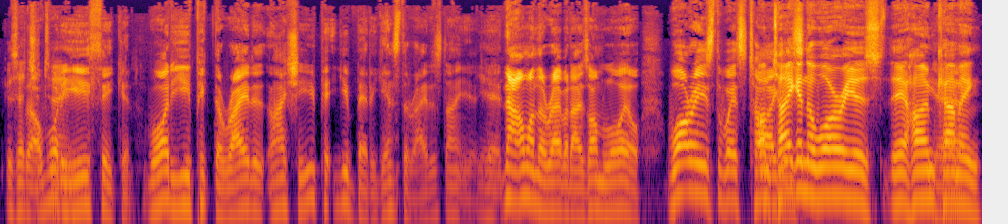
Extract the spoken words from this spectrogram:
Because that's Well, what are you thinking? Why do you pick the Raiders? Actually, you pick, you bet against the Raiders, don't you? Yeah. No, I'm on the Rabbitohs. I'm loyal. Warriors, the West Tigers. I'm taking the Warriors. They're homecoming.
